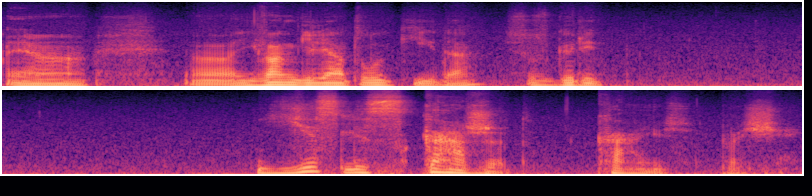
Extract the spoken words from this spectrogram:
э, э, Евангелия от Луки, да? Иисус говорит, если скажет, каюсь, прощай.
